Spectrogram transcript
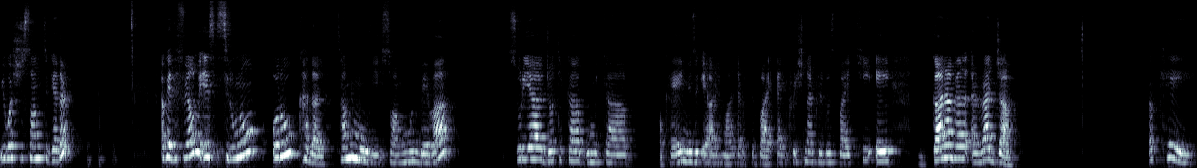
we watch the song together. Okay, the film is Sillunu Oru Kadhal, Tamil movie song Munbeva, Suriya, Jyotika, Bhumika, Okay, music A.R. Rahman, directed by N. Krishna, produced by K.A. Gnanavel Raja. Okay,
